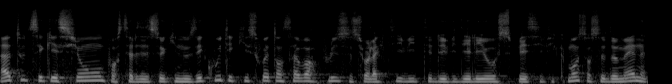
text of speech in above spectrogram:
à toutes ces questions. Pour celles et ceux qui nous écoutent et qui souhaitent en savoir plus sur l'activité de Vidéléo spécifiquement sur ce domaine,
